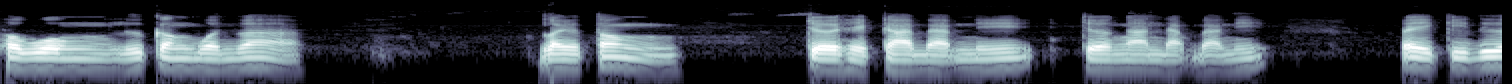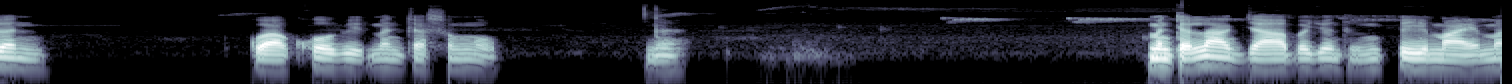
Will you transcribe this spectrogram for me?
พะวงหรือกังวลว่า เราจะต้องเจอเหตุการณ์แบบนี้ เจองานแบบแบบนี้ ไปกี่เดือนกว่าโควิดมันจะสงบนะมันจะลากยาวไปจนถึงปีใหม่ไหม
